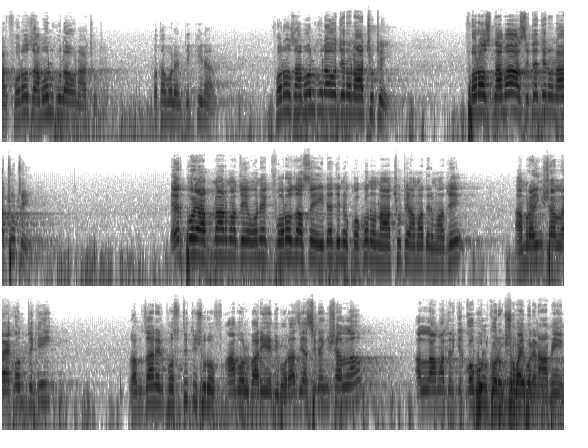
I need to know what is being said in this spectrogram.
আর ফরজ আমলগুলাও না ছুটে। কথা বলেন, ঠিক কি না ফরজ আমলগুলাও যেন না ছুটে, ফরজ নামাজ এটা যেন না ছুটে। এরপরে আপনার মাঝে অনেক ফরজ আছে, এটা যেন কখনো না ছুটে আমাদের মাঝে। আমরা ইনশাল্লাহ এখন থেকেই রমজানের প্রস্তুতি স্বরূপ আমল বাড়িয়ে দিব। রাজি আছি না ইনশাল্লাহ আল্লাহ আমাদেরকে কবুল করুক, সবাই বলেন আমিন।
